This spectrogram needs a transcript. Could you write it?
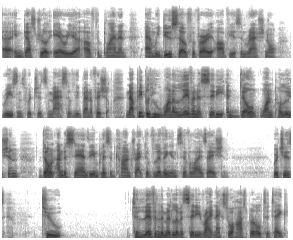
uh, industrial area of the planet, and we do so for very obvious and rational reasons, which is massively beneficial. Now, people who want to live in a city and don't want pollution don't understand the implicit contract of living in civilization, which is to to live in the middle of a city, right next to a hospital, to take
